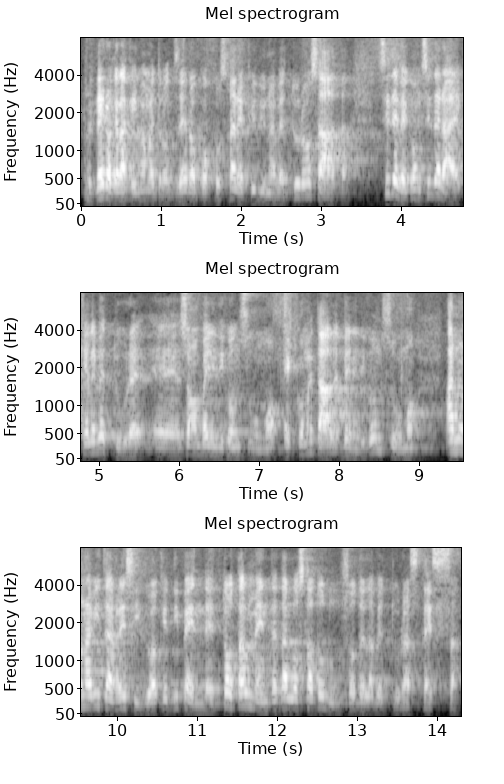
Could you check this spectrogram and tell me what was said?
è vero che la chilometro zero può costare più di una vettura usata, si deve considerare che le vetture eh, sono beni di consumo e come tale beni di consumo hanno una vita residua che dipende totalmente dallo stato d'uso della vettura stessa.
